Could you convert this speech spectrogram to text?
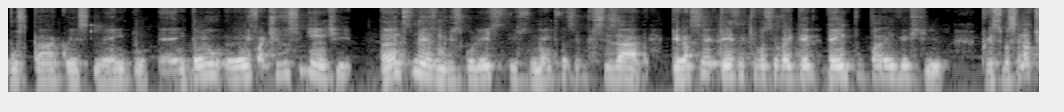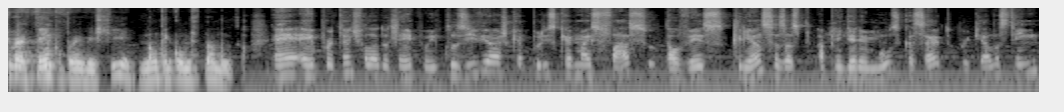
buscar conhecimento. É, então eu, eu enfatizo o seguinte, antes mesmo de escolher esse instrumento, você precisa ter a certeza que você vai ter tempo para investir. Porque se você não tiver tempo para investir, não tem como estudar música. É, é, importante falar do tempo. Inclusive, eu acho que é por isso que é mais fácil, talvez, crianças aprenderem música, certo? Porque elas têm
